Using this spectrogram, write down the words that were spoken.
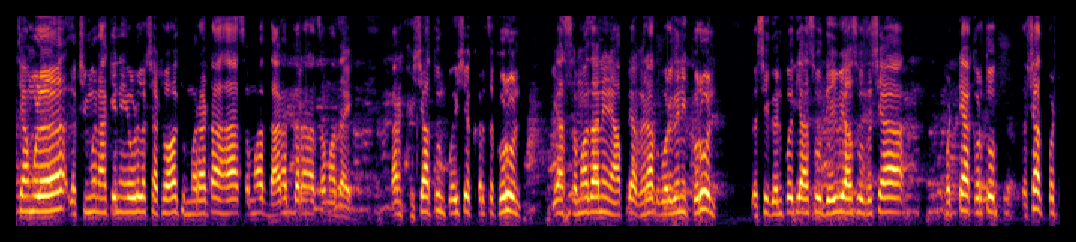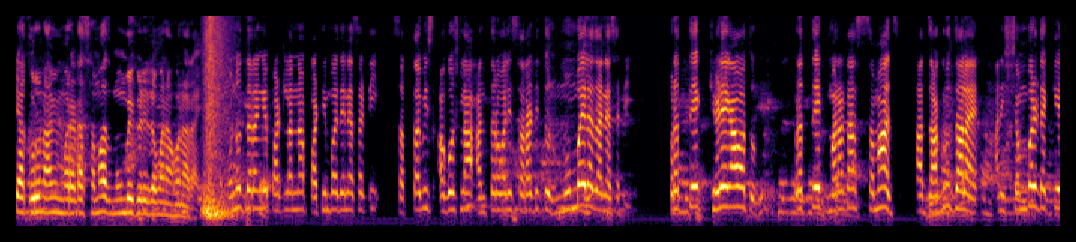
त्याच्यामुळं लक्ष्मण हाकेने एवढं लक्षात ठेवा की मराठा हा समाज दानात करणारा समाज आहे. कारण खिशातून पैसे खर्च करून या समाजाने आपल्या घरात वर्गणी करून जशी गणपती असो देवी असो जशा पट्ट्या करतो तशाच पट्ट्या करून आम्ही मराठा समाज मुंबईकडे रवाना होणार आहे. मनोज दरांगे पाटलांना पाठिंबा देण्यासाठी सत्तावीस ऑगस्टला आंतरवाली सराटीतून मुंबईला जाण्यासाठी प्रत्येक खेडेगावातून प्रत्येक मराठा समाज हा जागृत झालाय आणि शंभर टक्के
